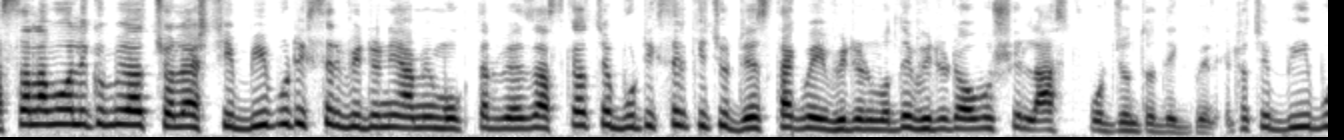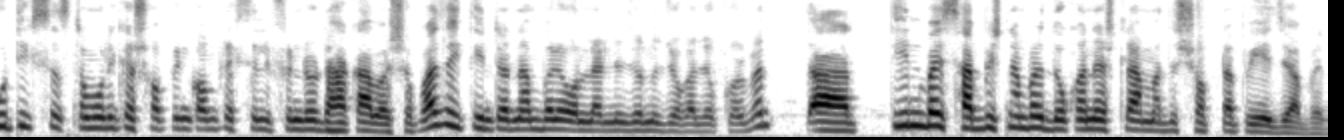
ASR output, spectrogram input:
আসসালামু আলাইকুম বিয়াজ চলে আসছি বি বুটিক্সের ভিডিও নিয়ে। আমি মুক্তার বিয়াজ আজকে হচ্ছে বুটিক্সের কিছু ড্রেস থাকবে এই ভিডিওর মধ্যে। ভিডিওটা অবশ্যই লাস্ট পর্যন্ত দেখবেন। এটা হচ্ছে বি বুটিক্স সিস্টেমলিকা শপিং কমপ্লেক্স এলিফেন্ট ঢাকা বাসা পাঁচ। এই তিনটা নাম্বারে অনলাইনের জন্য যোগাযোগ করবেন। আর তিন বাই ছাব্বিশ নাম্বারের দোকানে আসলে আমাদের সবটা পেয়ে যাবেন।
